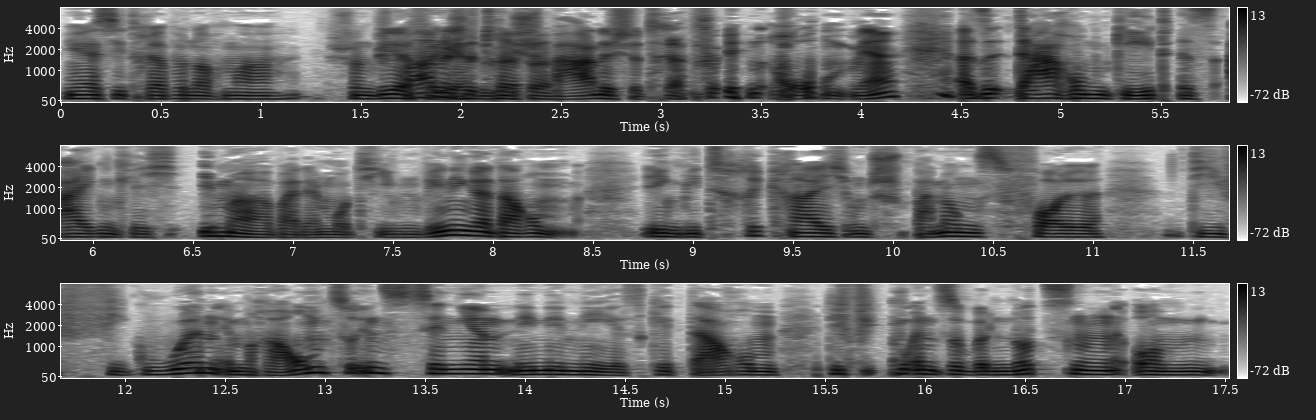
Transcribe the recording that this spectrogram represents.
Wie heißt die Treppe nochmal? Schon wieder Spanische vergessen. Die Treppe. spanische Treppe in Rom, ja. Also darum geht es eigentlich immer bei den Motiven. Weniger darum, irgendwie trickreich und spannungsvoll die Figuren im Raum zu inszenieren. Nee, nee, nee. Es geht darum, die Figuren zu benutzen, um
